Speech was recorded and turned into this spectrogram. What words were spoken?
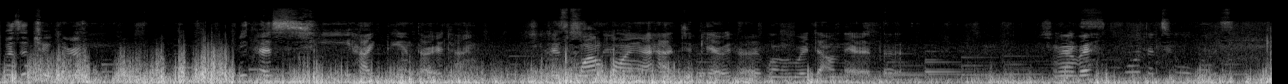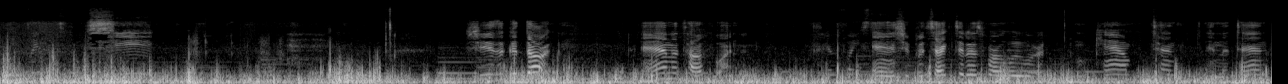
was a trooper because she hiked the entire time. Just one point I had to carry her when we were down there at the. Remember? More than two of us. She. Protected us while we were in camp, tent in the tent.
